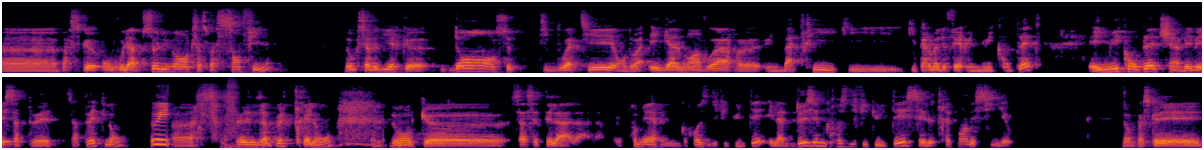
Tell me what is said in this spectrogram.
euh, parce qu'on voulait absolument que ça soit sans fil. Donc ça veut dire que dans ce petit boîtier, on doit également avoir euh, une batterie qui, qui permet de faire une nuit complète. Et une nuit complète chez un bébé, ça peut être ça peut être long. Oui. Euh, ça, peut, ça, peut, être très long. Donc euh, ça, c'était la, la, la première grosse difficulté. Et la deuxième grosse difficulté, c'est le traitement des signaux. Donc, parce que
